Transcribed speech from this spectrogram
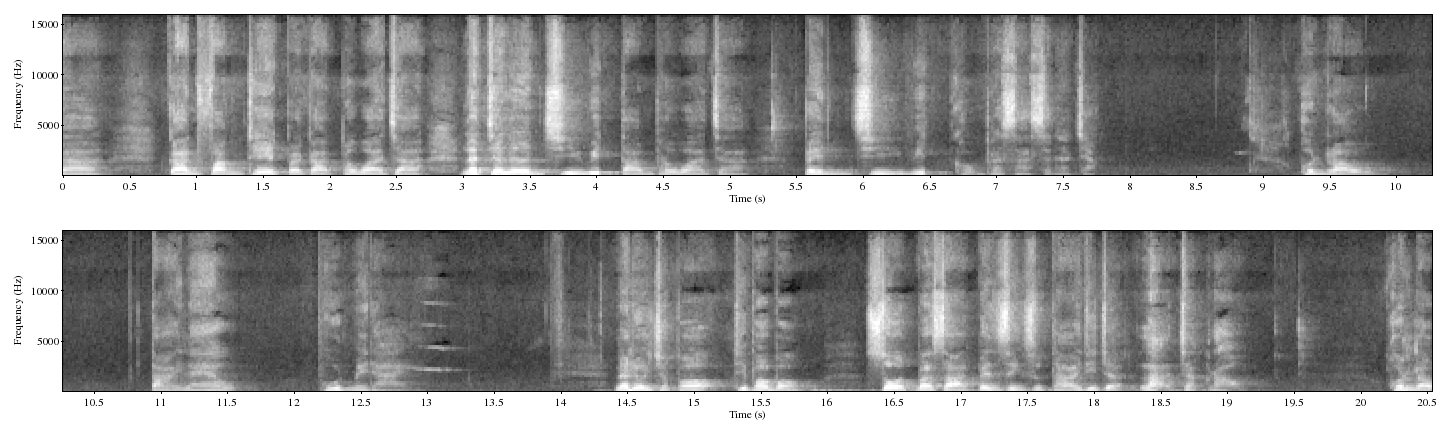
จา การฟังเทศประกาศพระวาจา และเจริญชีวิตตามพระวาจา เป็นชีวิตของพระศาสนาจักร คนเราตายแล้วพูดไม่ได้ และโดยเฉพาะที่พ่อบอก โสดประสาทเป็นสิ่งสุดท้ายที่จะละจากเรา คนเรา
